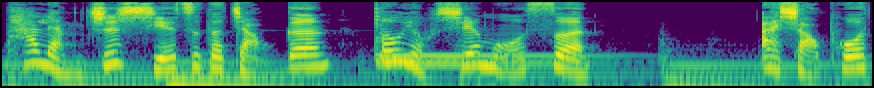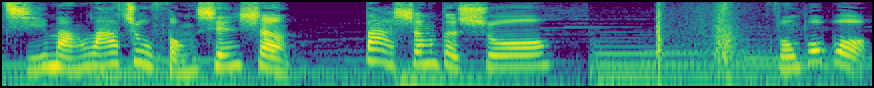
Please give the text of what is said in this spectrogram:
他两只鞋子的脚跟都有些磨损。艾小坡急忙拉住冯先生，大声地说：“冯伯伯，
